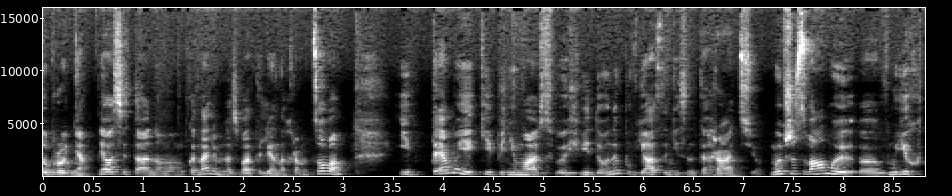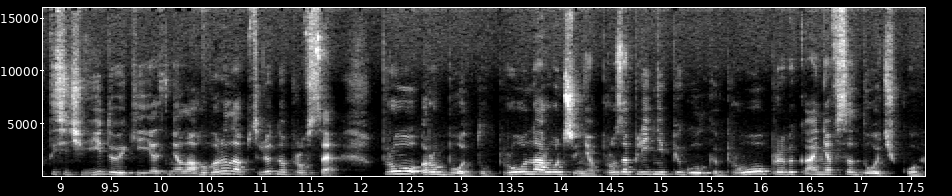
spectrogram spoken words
Доброго дня! Я вас вітаю на моєму каналі. Мене звати Лена Храмцова. І теми, які піднімаю в своїх відео, вони пов'язані з інтеграцією. Ми вже з вами е, в моїх тисяч відео, які я зняла, говорили абсолютно про все: про роботу, про народження, про заплідні пігулки, про привикання в садочку,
